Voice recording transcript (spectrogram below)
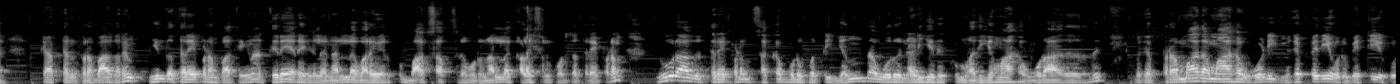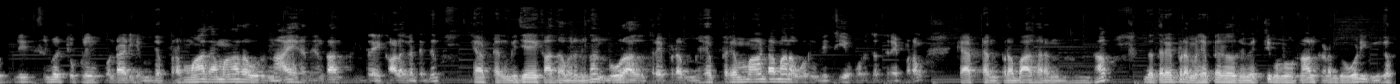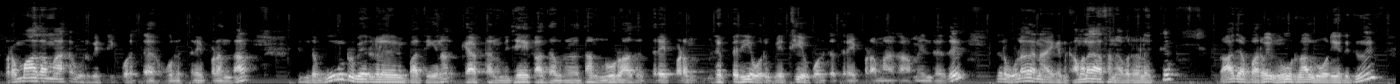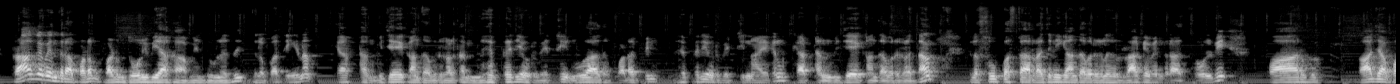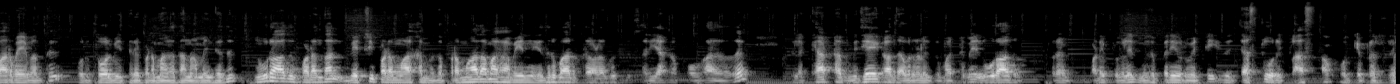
கேப்டன் பிரபாகரன். இந்த திரைப்படம் பார்த்தீங்கன்னா திரையரங்கில் நல்ல வரவேற்பு பாக்ஸ் ஆஃபீஸில் ஒரு நல்ல கலெக்ஷன் கொடுத்த திரைப்படம். நூறாவது திரைப்படம் சக்கப்படுபட்டு எந்த ஒரு நடிகருக்கும் அதிகமாக ஓடாதது. மிக பிரமாதமாக ஓடி மிகப்பெரிய ஒரு வெற்றியை கொண்டு சில்வர் சூப்ளையும் கொண்டாடிய மிக பிரமாதமான ஒரு நாயகன் என்றால் இன்றைய காலகட்டத்தில் கேப்டன் விஜயகாந்த் அவர்கள் தான் நூறாவது திரைப்படம் மிக பிரம்மாண்டமான ஒரு வெற்றியை கொடுத்த திரைப்படம் கேப்டன் பிரபாகரன் தான். இந்த திரைப்படம் மிகப்பெரிய ஒரு வெற்றி முந்நூறு நாள் கடந்து ஓடி மிக பிரமாதமாக ஒரு வெற்றி கொடுத்த ஒரு திரைப்படம் தான். இந்த மூன்று பேர்களையும் பார்த்தீங்கன்னா கேப்டன் விஜயகாந்த் அவர்கள் தான் நூறாவது திரைப்படம் மிகப்பெரிய ஒரு வெற்றியை கொடுத்த திரைப்படமாக அமைந்தது. இதில் உலக நாயகன் கமலஹாசன் அவர்களுக்கு ராஜா பார்வை நூறு நாள் ஓடி இருக்குது ராகவேந்திரா படம் படும் தோல்வியாக அமைந்துள்ளது. இதில் பார்த்தீங்கன்னா கேப்டன் விஜயகாந்த் அவர்கள் தான் மிகப்பெரிய ஒரு வெற்றி நூறாவது படப்பின் மிகப்பெரிய ஒரு வெற்றி நாயகன் கேப்டன் விஜயகாந்த் அவர்கள் தான். இதில் சூப்பர் ஸ்டார் ரஜினிகாந்த் அவர்களுக்கு ராகவேந்திரா தோல்வி பார்வை ராஜா பார்வை வந்து ஒரு தோல்வி திரைப்படமாக தான் அமைந்தது. நூறாவது படம் தான் வெற்றி படமாக மிக பிரமாதமாக அமையும் எதிர்பார்த்த அளவுக்கு சரியாக போகாதது. இதில் கேப்டன் விஜயகாந்த் அவர்களுக்கு மட்டுமே நூறாவது படைப்புகளில் மிகப்பெரிய ஒரு வெற்றி. இது ஜஸ்ட் ஒரு கிளாஸ் தான். ஓகே பிரச்சனை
